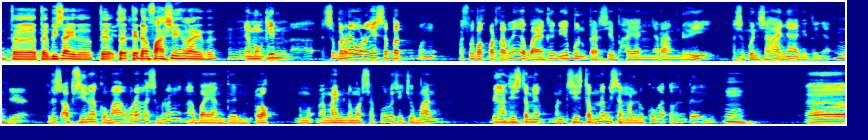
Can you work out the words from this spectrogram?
Te- te bisa gitu. Tidak fasih lah itu. Ya mungkin uh, sebenarnya orangnya sempat pas babak pertamanya nggak bayangkan dia pun Persib hayang nyerang deui masukkeun sahanya gitu nya. Iya. Terus absina kumaha orang nggak sebenarnya nggak bayangkan clock nomor, main nomor 10 sih cuman dengan sistemnya sistemnya bisa mendukung atau henteu gitu. Hmm. Eh,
